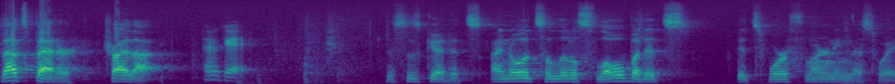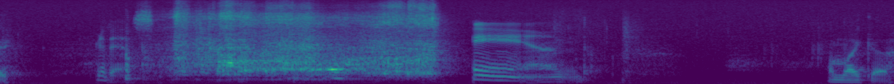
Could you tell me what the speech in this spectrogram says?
that's better. Try that. Okay. This is good. It's I know it's a little slow, but it's it's worth learning this way. It is. And I'm like a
